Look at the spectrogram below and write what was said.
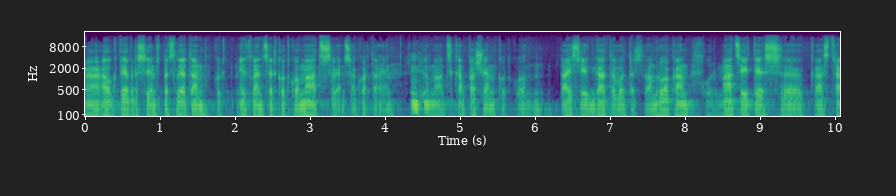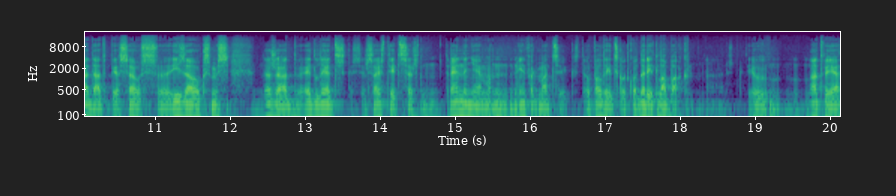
auga pieprasījums pēc lietām, kur influenceri kaut ko māca saviem sakotājiem. Mm -hmm. Māca, kā pašiem kaut ko taisīt, gatavot ar savām rokām, kur mācīties, kā strādāt pie savas izaugsmes, dažādi veidi lietas, kas ir saistītas ar treniņiem un informāciju, kas tev palīdz kaut ko darīt labāk. Respektīvi, Latvijā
